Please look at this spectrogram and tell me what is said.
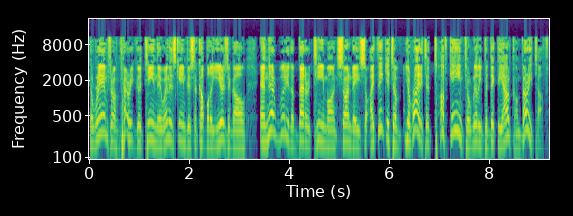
the Rams are a very good team. They won this game just a couple of years ago, and they're really the better team on Sunday. So I think it's a you're right. It's a tough game to really predict the outcome. Very tough.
